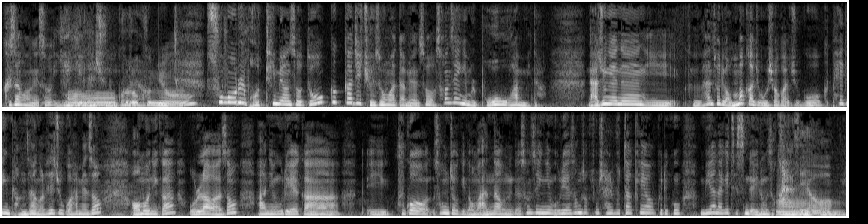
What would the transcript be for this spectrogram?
그 상황에서 얘기를 어, 해주는 거예요. 그렇군요. 수모를 버티면서도 끝까지 죄송하다면서 선생님을 보호합니다. 나중에는 이 그 한솔이 엄마까지 오셔가지고 그 패딩 변상을 해주고 하면서 어머니가 올라와서 아니 우리 애가 이 국어 성적이 너무 안 나오는데 선생님 우리 애 성적 좀 잘 부탁해요. 그리고 미안하게 됐습니다. 이러면서 가세요. 어.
